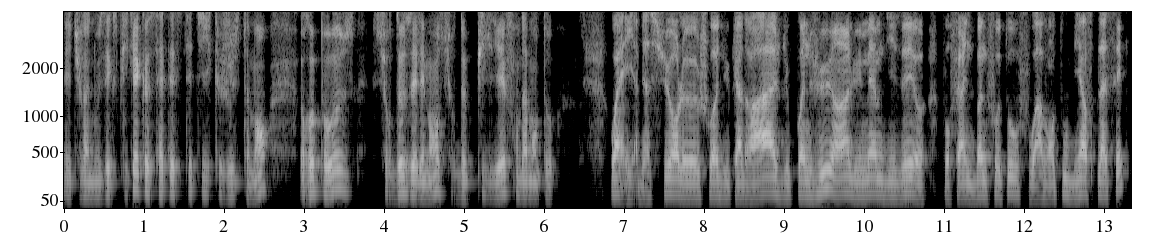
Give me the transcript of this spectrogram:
Et tu vas nous expliquer que cette esthétique, justement, repose sur deux éléments, sur deux piliers fondamentaux. Ouais, il y a bien sûr le choix du cadrage, du point de vue. Hein. Lui-même disait, euh, pour faire une bonne photo, il faut avant tout bien se placer.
